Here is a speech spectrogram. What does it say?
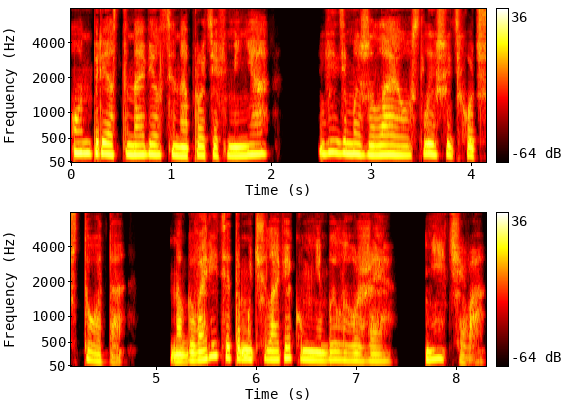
Он приостановился напротив меня, видимо, желая услышать хоть что-то, но говорить этому человеку мне было уже нечего.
